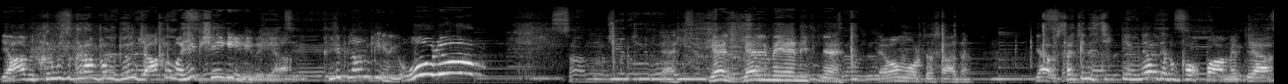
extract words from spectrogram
Ya abi kırmızı kramponu görünce aklıma hep şey geliyor ya. Filip Lam geliyor. Oğlum. Gel, gel, gelmeyen ipne. Devam orta sahadan. Ya saçını siktiğim nerede bu Pogba Ahmet ya?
